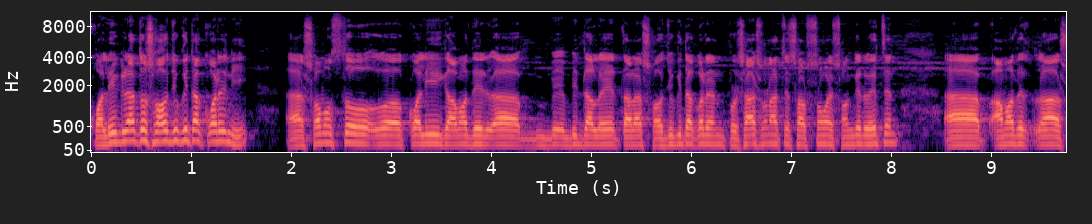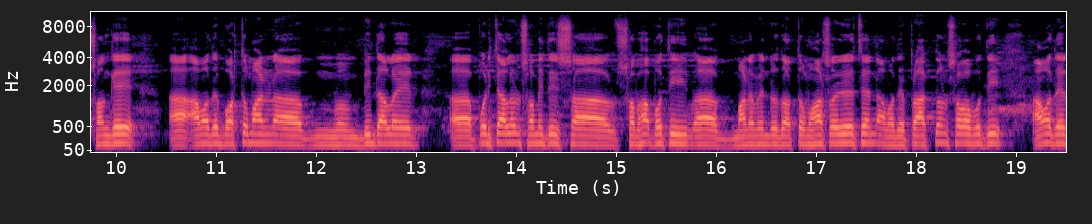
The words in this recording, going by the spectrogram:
কলিগরা তো সহযোগিতা করেনি। সমস্ত কলিগ আমাদের আহ, বি- বিদ্যালয়ের তারা সহযোগিতা করেন প্রশাসন আছে সবসময় সঙ্গে রয়েছেন। আমাদের সঙ্গে আমাদের বর্তমান বিদ্যালয়ের পরিচালন সমিতির সভাপতি মানবেন্দ্র দত্ত মহাশয় রয়েছেন, আমাদের প্রাক্তন সভাপতি আমাদের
